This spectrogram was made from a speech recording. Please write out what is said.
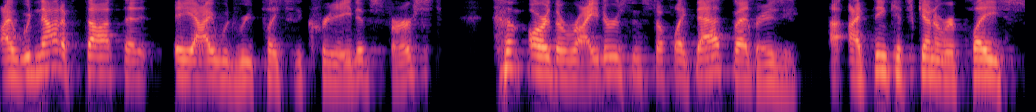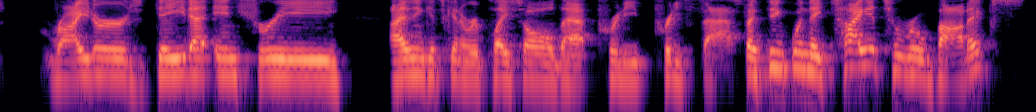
I would not have thought that AI would replace the creatives first are the writers and stuff like that. But crazy. I think it's going to replace writers, data entry. I think it's going to replace all that pretty, pretty fast. I think when they tie it to robotics,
